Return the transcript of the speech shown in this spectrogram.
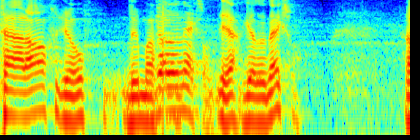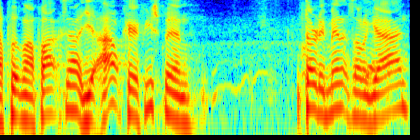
tied off. You know, do my Go to the next one. yeah, go to the next one. I put my epoxy on. Yeah, I don't care if you spend 30 minutes on a guide.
